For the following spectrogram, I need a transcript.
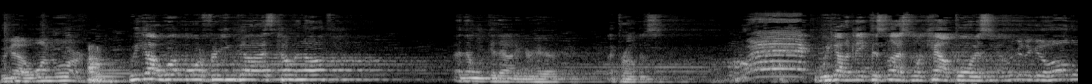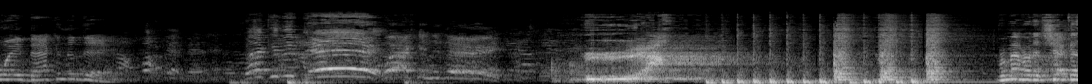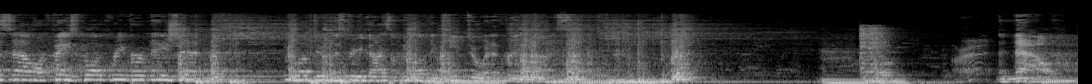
We got one more. We got one more for you guys coming up, and then we'll get out of your hair. I promise. We gotta make this last one count, boys. We're gonna go all the way back in the day. Back in the day! Back in the day. Remember to check us out on Facebook, Reverb Nation. We love doing this for you guys, and we love to keep doing it for you guys. Now,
